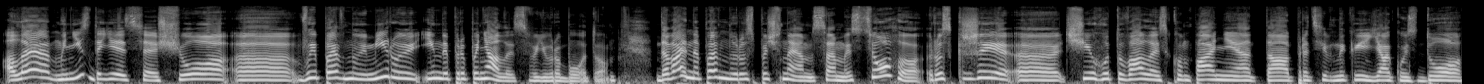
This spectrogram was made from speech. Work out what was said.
Але мені здається, що е, ви певною мірою і не припиняли свою роботу. Давай напевно розпочнемо саме з цього. Розкажи, е, чи готувалась компанія та працівники якось до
